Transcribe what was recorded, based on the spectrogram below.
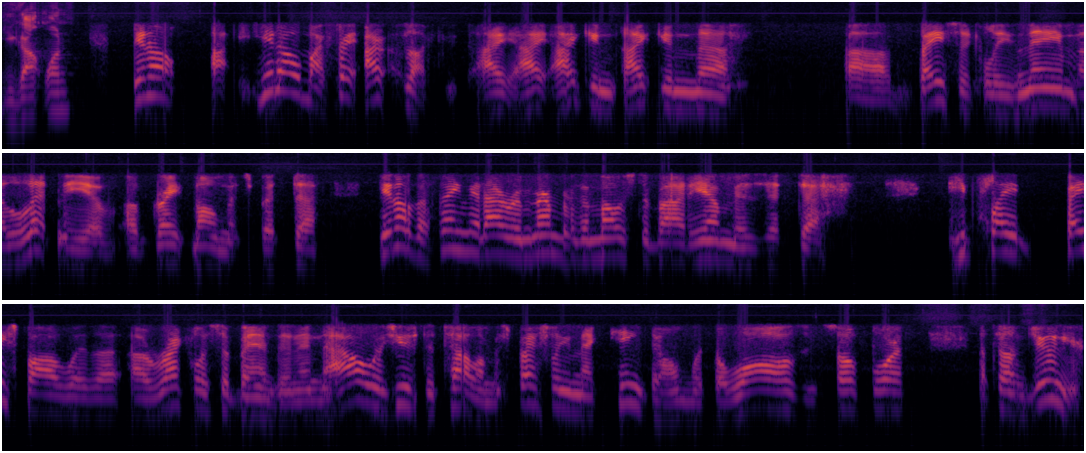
You got one? You know, I, you know, my fa- look, I, I, I can I can uh, uh, basically name a litany of, of great moments, but uh, you know, the thing that I remember the most about him is that uh, he played baseball with a, a reckless abandon, and I always used to tell him, especially in that Kingdome with the walls and so forth. I tell him, Junior,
